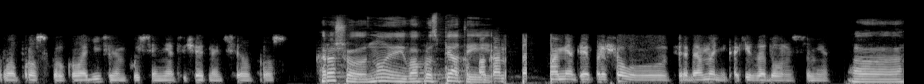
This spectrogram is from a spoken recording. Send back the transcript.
вопросы к руководителям, пусть они отвечают на эти все вопросы. Хорошо, ну и вопрос пятый. Пока момент я пришел, передо мной никаких задолженностей нет. А,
